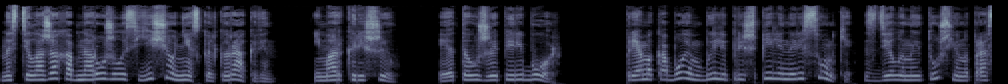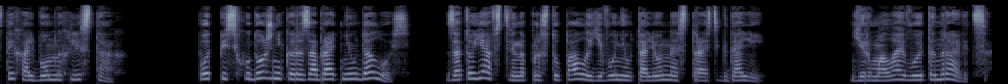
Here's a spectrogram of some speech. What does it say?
На стеллажах обнаружилось еще несколько раковин, и Марк решил, это уже перебор. Прямо к обоим были пришпилены рисунки, сделанные тушью на простых альбомных листах. Подпись художника разобрать не удалось, зато явственно проступала его неутоленная страсть к Дали. Ермолаеву это нравится.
